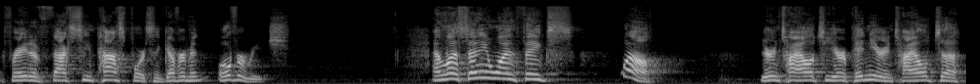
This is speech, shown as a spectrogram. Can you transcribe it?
afraid of vaccine passports and government overreach. Unless anyone thinks, well, you're entitled to your opinion, you're entitled to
